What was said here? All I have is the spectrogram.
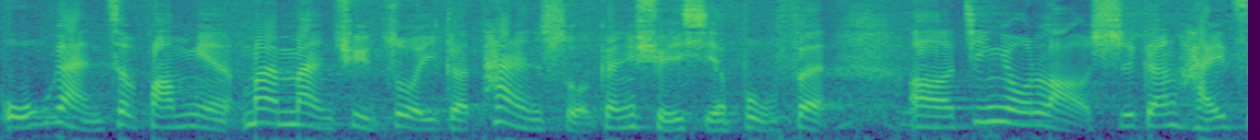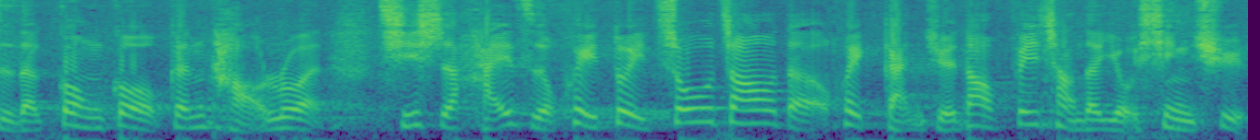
五感这方面，慢慢去做一个探索。跟学习的部分，呃，经由老师跟孩子的共构跟讨论，其实孩子会对周遭的会感觉到非常的有兴趣，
